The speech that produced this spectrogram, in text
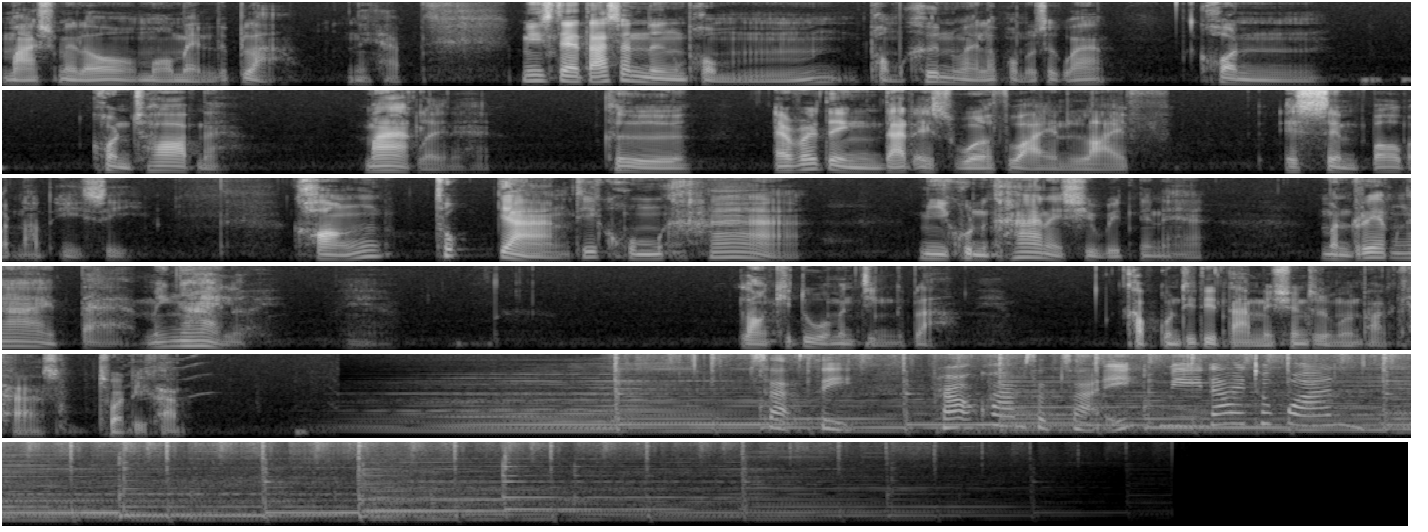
Marshmallow Moment หรือเปล่านะครับมี status อันหนึ่งผมผมขึ้นไว้แล้วผมรู้สึกว่าคนคนชอบนะมากเลยนะฮะคือ everything that is worthwhile in life is simple but not easy ของทุกอย่างที่คุ้มค่ามีคุณค่าในชีวิตเนี่ยนะฮะมันเรียบง่ายแต่ไม่ง่ายเลย ลองคิดดูว่ามันจริงหรือเปล่า ขอบคุณที่ติดตาม Mission to the Moon Podcast สวัสดีครับสัสิ เพราะความสดใสมีได้ทุกวัน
